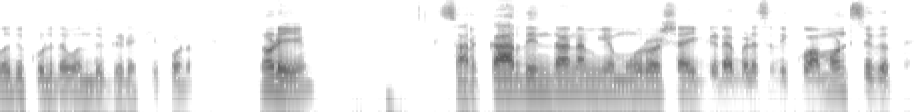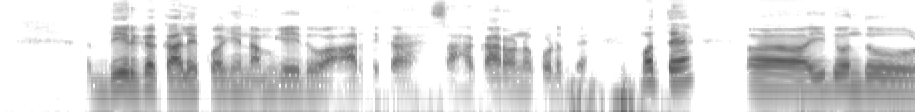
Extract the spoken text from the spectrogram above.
ಬದುಕುಳಿದ ಒಂದು ಗಿಡಕ್ಕೆ ಕೊಡುತ್ತೆ. ನೋಡಿ, ಸರ್ಕಾರದಿಂದ ನಮಗೆ ಮೂರು ವರ್ಷ ಈ ಗಿಡ ಬೆಳೆಸೋದಕ್ಕೂ ಅಮೌಂಟ್ ಸಿಗುತ್ತೆ. ದೀರ್ಘಕಾಲಿಕವಾಗಿ ನಮಗೆ ಇದು ಆರ್ಥಿಕ ಸಹಕಾರವನ್ನು ಕೊಡುತ್ತೆ. ಮತ್ತು ಇದೊಂದು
